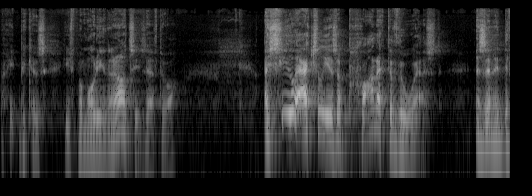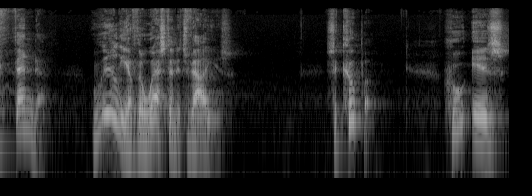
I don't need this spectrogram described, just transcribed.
right? because he's promoting the Nazis after all. I see you actually as a product of the West, as in a defender, really, of the West and its values. So Cooper, who is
